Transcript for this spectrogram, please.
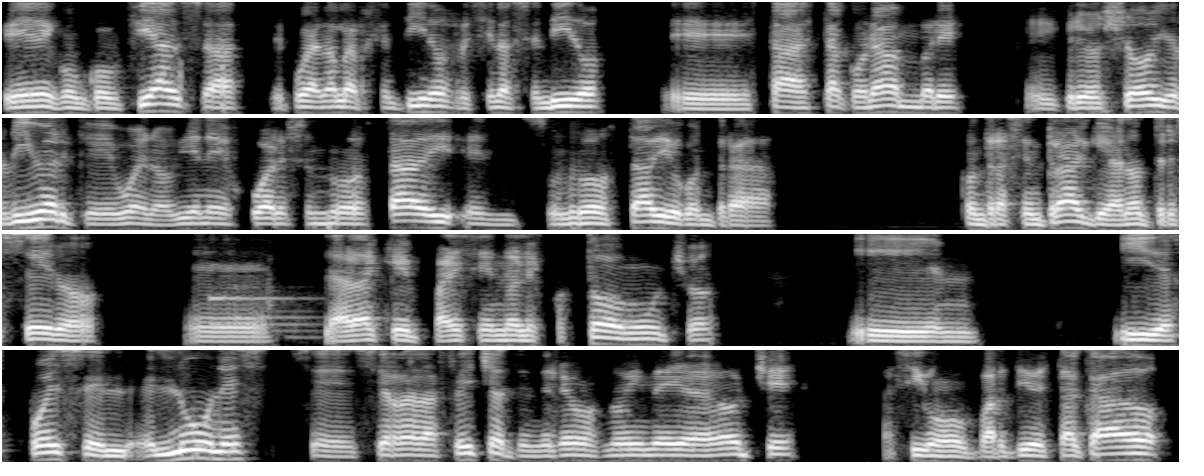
viene con confianza, después de ganar a Argentinos, recién ascendido, eh, está, está con hambre, eh, creo yo, y River que bueno, viene a jugar en su nuevo estadio, en su nuevo estadio contra, contra Central, que ganó 3-0. Eh, la verdad es que parece que no les costó mucho. y después el, el, lunes se cierra la fecha, tendremos nueve y media de la noche, así como partido destacado,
